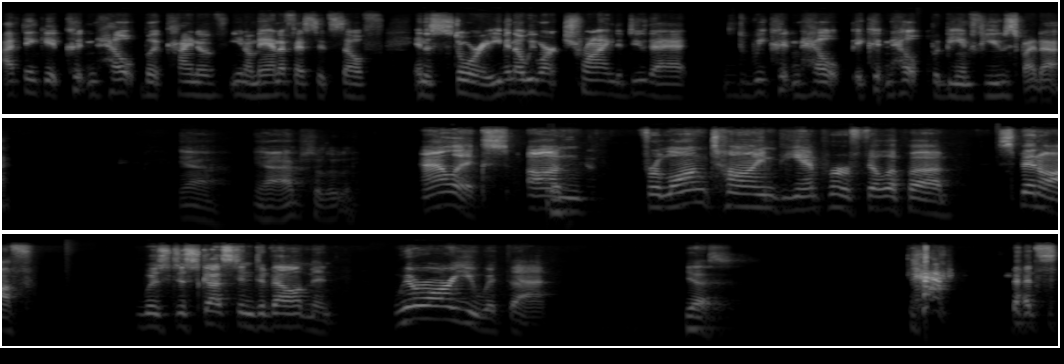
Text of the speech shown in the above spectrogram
I think it couldn't help but kind of, you know, manifest itself in the story. Even though we weren't trying to do that, we couldn't help it couldn't help but be infused by that. Yeah. Yeah, absolutely. Alex, um, for a long time, the Emperor Philippa spinoff was discussed in development. Where are you with that? Yes. That's.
